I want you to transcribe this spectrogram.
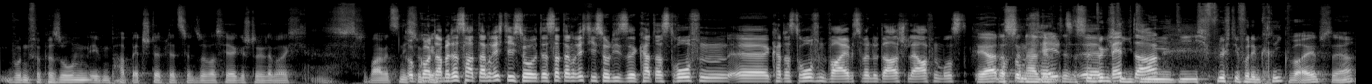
wurden für Personen eben ein paar Bettstellplätze und sowas hergestellt, aber ich, das war jetzt nicht oh so. Oh Gott, aber das hat dann richtig so, das hat dann richtig so diese Katastrophen, äh, Katastrophen-Vibes, wenn du da schlafen musst. Ja, das sind halt, Feld, das sind äh, wirklich die, die, die ich flüchte vor dem Krieg-Vibes, ja.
